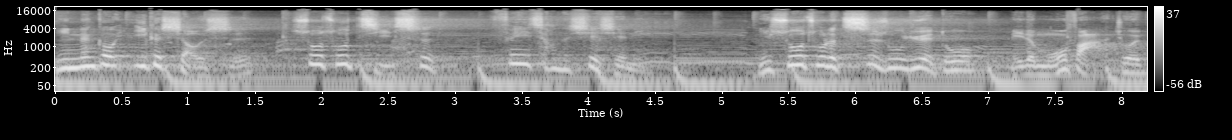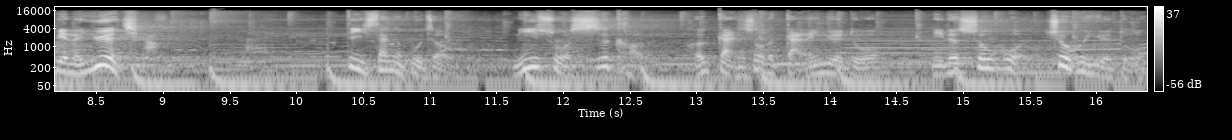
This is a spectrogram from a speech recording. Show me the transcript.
你能够一个小时说出几次，非常的谢谢你，你说出的次数越多，你的魔法就会变得越强。第三个步骤，你所思考的和感受的感恩越多，你的收获就会越多。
